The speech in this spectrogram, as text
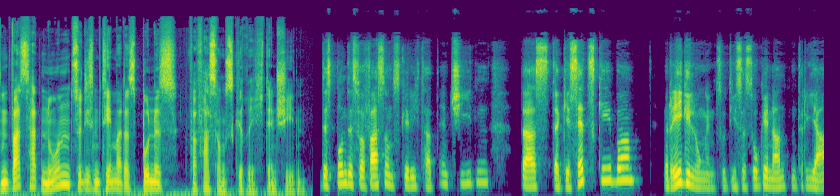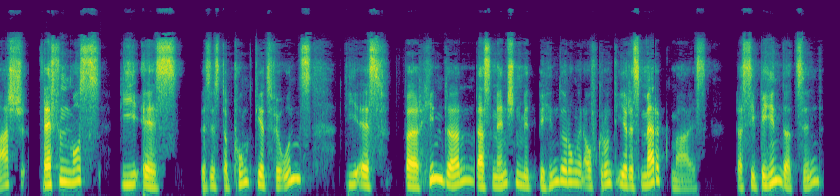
Und was hat nun zu diesem Thema das Bundesverfassungsgericht entschieden? Das Bundesverfassungsgericht hat entschieden, dass der Gesetzgeber Regelungen zu dieser sogenannten Triage treffen muss, die es, das ist der Punkt jetzt für uns, die es verhindern, dass Menschen mit Behinderungen aufgrund ihres Merkmals, dass sie behindert sind,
